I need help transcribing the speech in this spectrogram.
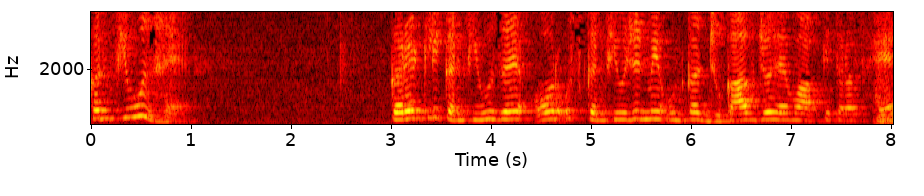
कंफ्यूज है। करंटली कंफ्यूज है और उस कन्फ्यूज़न में उनका झुकाव जो है वो आपकी तरफ़ है।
